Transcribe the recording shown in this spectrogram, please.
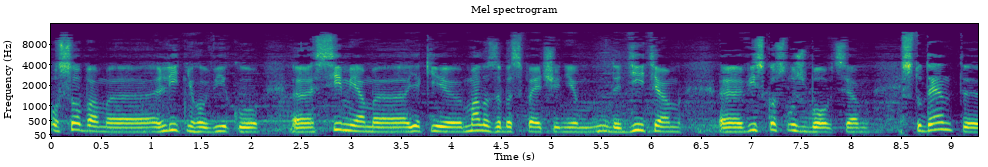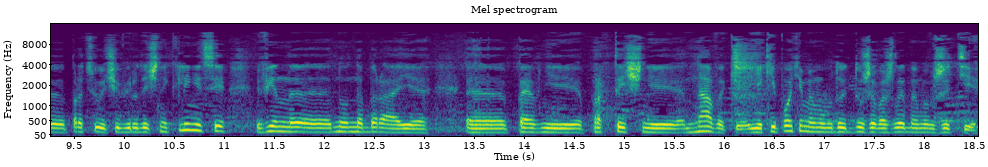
особам е, літнього віку, е, сім'ям, е, які малозабезпечені, дітям, військослужбовцям. Студент, працюючи в юридичній клініці, він ну набирає певні практичні навики, які потім йому будуть дуже важливими в житті.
